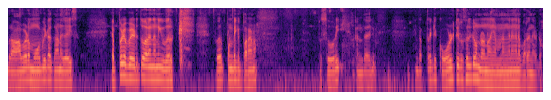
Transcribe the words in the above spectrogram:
ബ്രാവയുടെ മോബിയുടെ ആണ് ഗൈസ് എപ്പോഴും ഇപ്പോൾ എടുത്ത് പറയുന്നുണ്ടെങ്കിൽ വെറുക്ക്. വെറുപ്പുണ്ടെങ്കിൽ പറയണം. അപ്പോൾ സോറി ഇപ്പോൾ എന്തായാലും എന്റെ അത്രയ്ക്ക് ക്വാളിറ്റി റിസൾട്ട് കൊണ്ടാണ് നമ്മൾ അങ്ങനെ അങ്ങനെ പറയുന്നത് കേട്ടോ.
